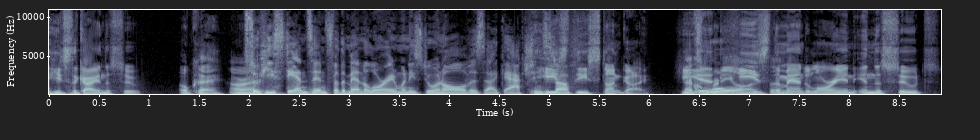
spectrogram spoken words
he's the guy in the suit. Okay. All right. so he stands in for the Mandalorian when he's doing all of his like action he's stuff. the stunt guy. He That's is, pretty He's the. Mandalorian in the suit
